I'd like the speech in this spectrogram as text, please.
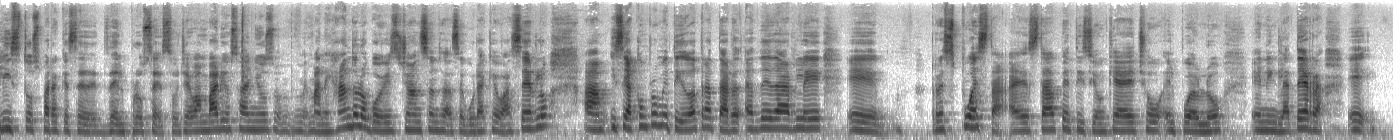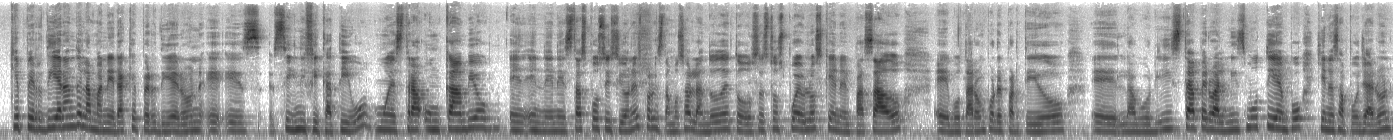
listos para que se dé el proceso. Llevan varios años manejándolo. Boris Johnson asegura que va a hacerlo y se ha comprometido a tratar de darle eh, respuesta a esta petición que ha hecho el pueblo en Inglaterra. Eh, que perdieran de la manera que perdieron eh, es significativo, muestra un cambio en, estas posiciones, porque estamos hablando de todos estos pueblos que en el pasado eh, votaron por el Partido eh, Laborista, pero al mismo tiempo quienes apoyaron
